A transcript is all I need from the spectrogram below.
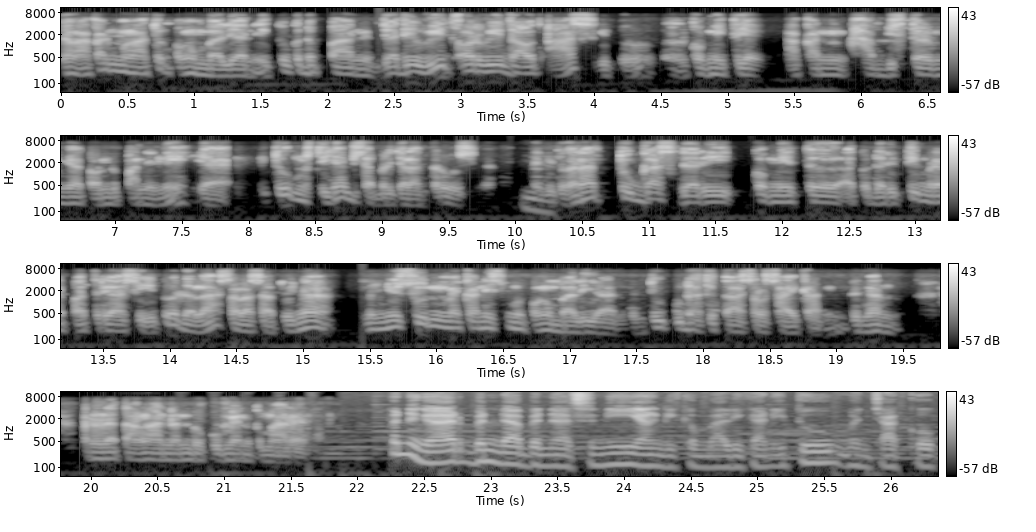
yang akan mengatur pengembalian itu ke depan. Jadi with or without us gitu, eh, komite akan habis termnya tahun depan ini, ya itu mestinya bisa berjalan terus. Ya. Hmm. gitu. Karena tugas dari komite atau dari tim repatriasi itu adalah salah satunya menyusun mekanisme pengembalian. Itu sudah kita selesaikan dengan penandatanganan dokumen kemarin. Pendengar benda-benda seni yang dikembalikan itu mencakup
